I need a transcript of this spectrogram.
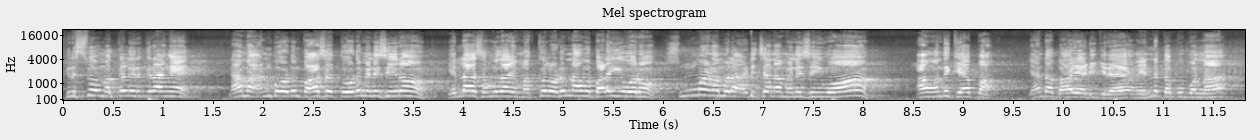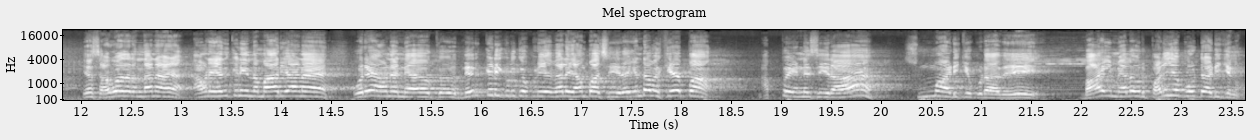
கிறிஸ்துவ மக்கள் இருக்கிறாங்க. நாம் அன்போடும் பாசத்தோடும் என்ன செய்கிறோம் எல்லா சமுதாய மக்களோடும் நாம் பழகி வரோம். சும்மா நம்மளை அடித்தா நாம் என்ன செய்வோம்? அவன் வந்து கேட்பான் ஏன்டா பாய் அடிக்கிற? அவன் என்ன தப்பு பண்ணான் என் சகோதரன் தானே அவனை எதுக்கு நீ இந்த மாதிரியான ஒரே அவனை நெ- நெருக்கடி கொடுக்கக்கூடிய வேலை ஏன்பா செய்கிற என்று அவன் கேட்பான். அப்போ என்ன செய்கிறான் சும்மா அடிக்கக்கூடாது. பாய் மேலே ஒரு பழியை போட்டு அடிக்கணும்.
